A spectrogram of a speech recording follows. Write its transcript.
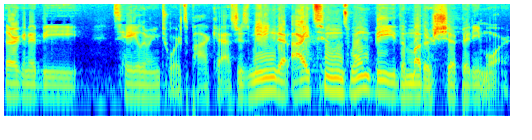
that are going to be tailoring towards podcasters, meaning that iTunes won't be the mothership anymore.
